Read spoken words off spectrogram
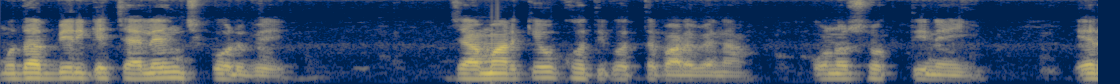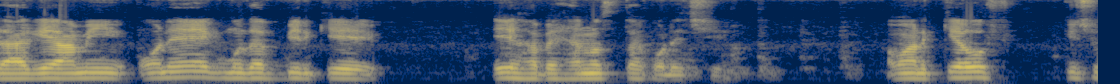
মুদাব্বিরকে চ্যালেঞ্জ করবে যে আমার কেউ ক্ষতি করতে পারবে না, কোনো শক্তি নেই। এর আগে আমি অনেক মুদাব্বিরকে এইভাবে হেনস্থা করেছি, আমার কেউ কিছু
